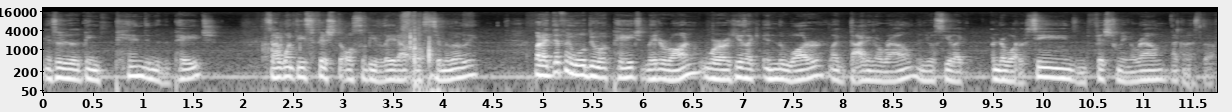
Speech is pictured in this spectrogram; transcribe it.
instead of being pinned into the page. So I want these fish to also be laid out all similarly. But I definitely will do a page later on where he's like in the water, like diving around, and you'll see like underwater scenes and fish swimming around, that kind of stuff.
